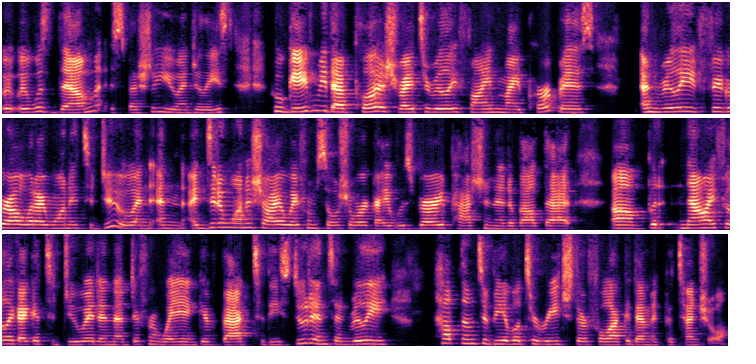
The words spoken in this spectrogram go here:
it, it was them, especially you, Anyelis, who gave me that push, right, to really find my purpose and really figure out what I wanted to do. And and I didn't want to shy away from social work. I was very passionate about that. Um, but now I feel like I get to do it in a different way and give back to these students and really help them to be able to reach their full academic potential.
